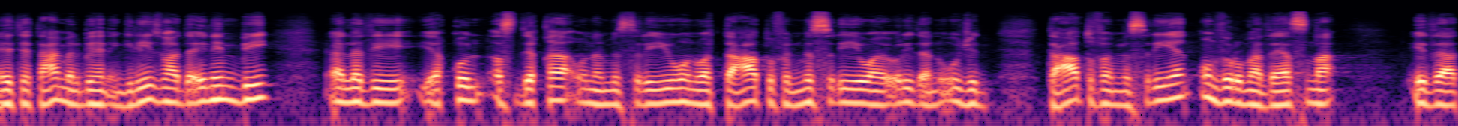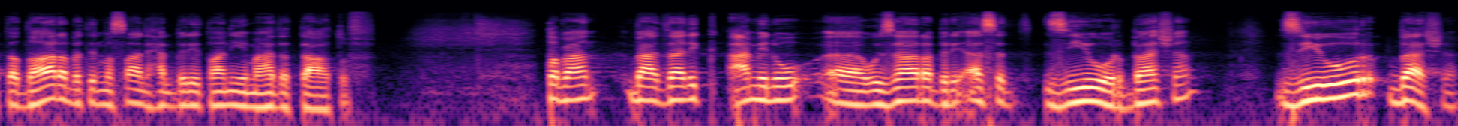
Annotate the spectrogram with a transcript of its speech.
التي يتعامل بها الإنجليز وهذا إليمبي الذي يقول أصدقاؤنا المصريون والتعاطف المصري وأريد أن أوجد تعاطفا مصريا انظروا ماذا يصنع إذا تضاربت المصالح البريطانية مع هذا التعاطف. طبعا بعد ذلك عملوا آه، وزارة برئاسة زيور باشا. زيور باشا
